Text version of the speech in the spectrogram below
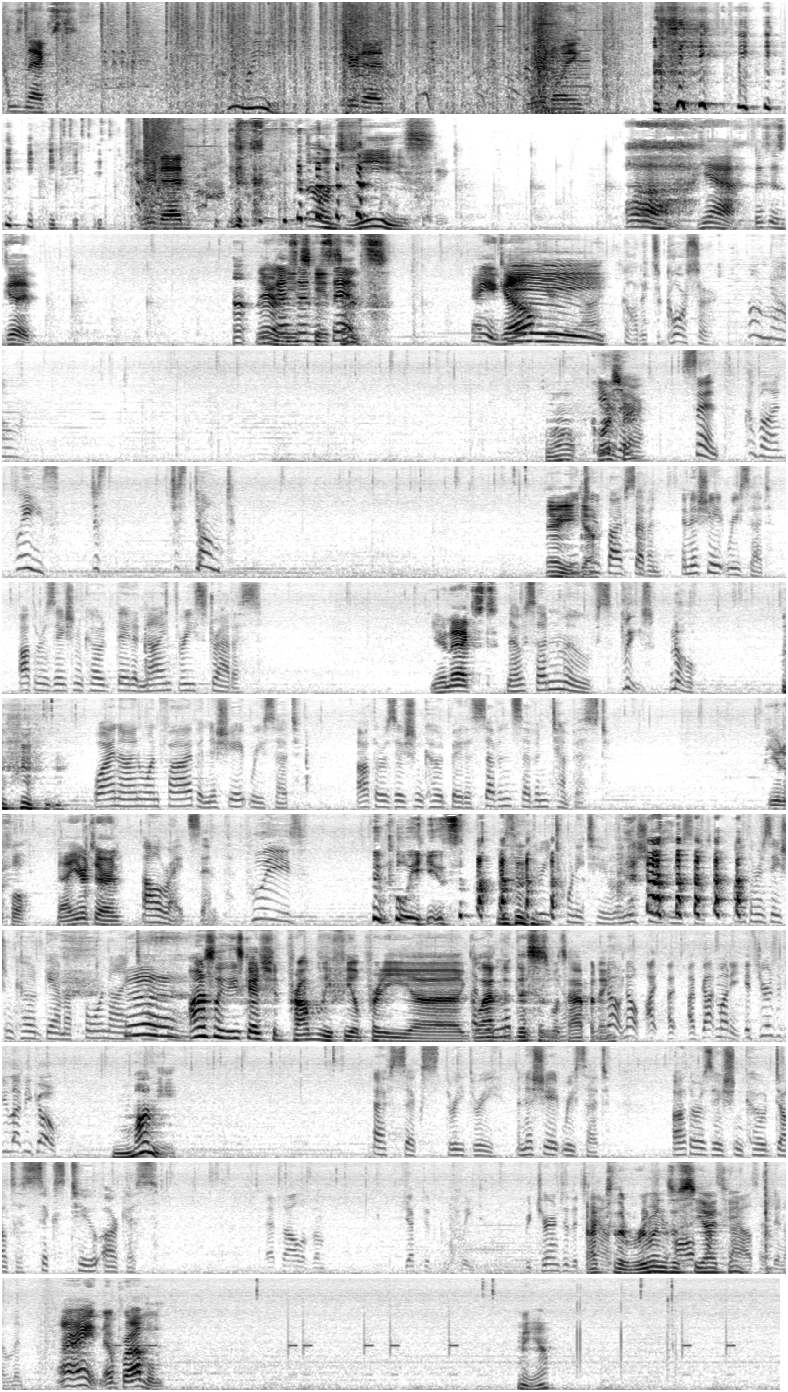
Who's next? Hoo-wee. You're dead. You're annoying. You're dead. oh jeez. Ah, yeah, this is good. Oh, there are the are the escape synths. synths. There you go. Yay. God, it's a courser. Oh no. Well, You Corsair. there. Synth. Come on, please. Just, just don't. There you go. B257. Initiate reset. Authorization code Theta 93 Stratus. You're next. No sudden moves. Please, no. Y915, initiate reset. Authorization code Beta 77 Tempest. Beautiful. Now your turn. All right, Synth. Please. Please. C322, initiate reset. Authorization code Gamma 49 Honestly, these guys should probably feel pretty uh, glad that this is what's you. happening. No, no, I, I, I've got money. It's yours if you let me go. Money. F633, initiate reset. Authorization code Delta 62 Arcus. That's all of them. Objective complete. Return to the town. Back to the ruins sure of CIT. hostiles have been elim- All right, no problem. There you go.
